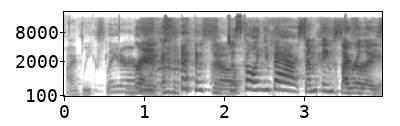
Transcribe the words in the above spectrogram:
Five weeks later, Right. so Just calling you back. something I suffers. relate.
